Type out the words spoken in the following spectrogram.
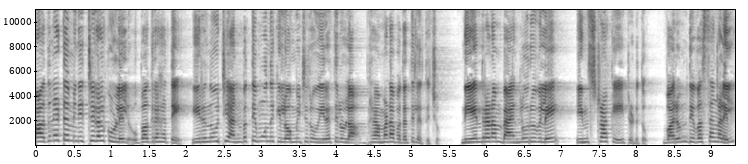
പതിനെട്ട് മിനിറ്റുകൾക്കുള്ളിൽ ഉപഗ്രഹത്തെ ഇരുന്നൂറ്റി അൻപത്തിമൂന്ന് കിലോമീറ്റർ ഉയരത്തിലുള്ള ഭ്രമണപഥത്തിലെത്തിച്ചു. നിയന്ത്രണം ബാംഗ്ലൂരുവിലെ ഇൻസ്ട്രാക്ക് ഏറ്റെടുത്തു. വരും ദിവസങ്ങളിൽ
